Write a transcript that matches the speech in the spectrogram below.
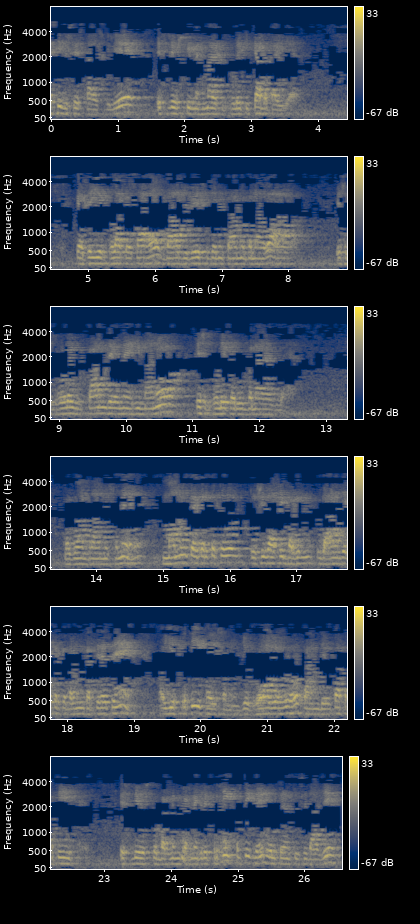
ऐसी विशेषता इसके लिए, इसलिए उसकी महिमा इस घोड़े की क्या बताई जाए कहते ये घोड़ा कैसा है बाज वेश जन काम बना हुआ इस घोड़े कामदेव ने ही मानो, इस घोड़े का रूप बनाया हुआ है। भगवान राम ने सुने, मानो कह करके तो तुलसीदासी उदाहरण देकर के वर्णन करते रहते हैं, और ये प्रतीक है इस समय, जो घोड़ा जो है कामदेव का प्रतीक है। इसलिए उसको वर्णन करने के लिए प्रतीक प्रतीक नहीं बोलते हैं तुलसीदास जी।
